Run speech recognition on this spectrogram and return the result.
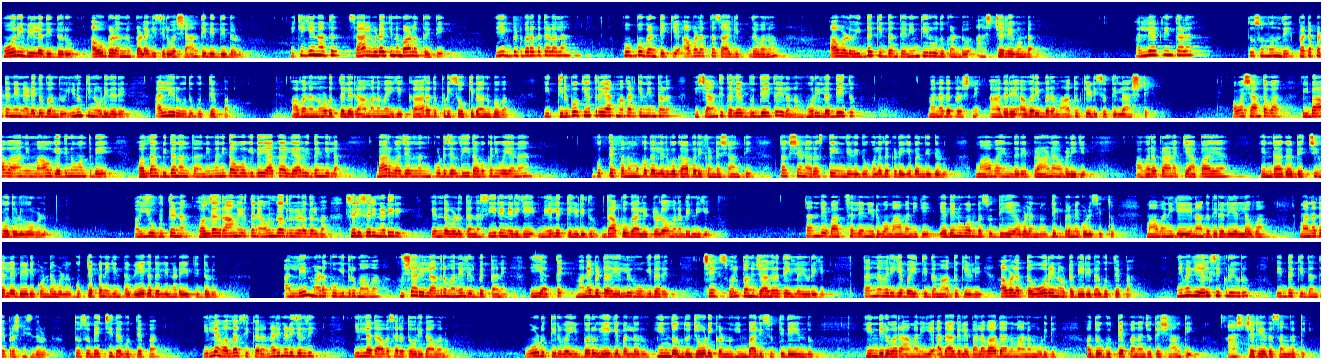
ಹೋರಿ ಬೀಳದಿದ್ದರೂ ಅವುಗಳನ್ನು ಪಳಗಿಸಿರುವ ಶಾಂತಿ ಬಿದ್ದಿದ್ದಳು. ಈಕಿಗೇನಾತು? ಸಾಲು ಬಿಡಕಿನ ಬಾಳೊತ್ತೈತಿ. ಈಗ ಬಿಟ್ಟು ಬರಕತ್ತಾಳಲ್ಲ? ಹುಬ್ಬು ಗಂಟಿಕ್ಕಿ ಅವಳತ್ತ ಸಾಗಿದ್ದವನು ಅವಳು ಇದ್ದಕ್ಕಿದ್ದಂತೆ ನಿಂತಿರುವುದು ಕಂಡು ಆಶ್ಚರ್ಯಗೊಂಡ. ಅಲ್ಯಾಕೆ ನಿಂತಾಳ? ತುಸು ಮುಂದೆ ಪಟಪಟನೆ ನಡೆದು ಬಂದು ಇಣುಕಿ ನೋಡಿದರೆ ಅಲ್ಲಿರುವುದು ಗುತ್ತೆಪ್ಪ. ಅವನ ನೋಡುತ್ತಲೇ ರಾಮನ ಮೈಗೆ ಕಾರದ ಪುಡಿ ಸೋಕಿದ ಅನುಭವ. ಈ ತಿರ್ಬೋಕಿ ಹತ್ರ ಯಾಕೆ ಮಾತಾಡ್ಕೊಂಡು ನಿಂತಾಳ? ಈ ಶಾಂತಿ ತಲೆಯಾಗ ಬುದ್ಧಿ ಐತೋ ಇಲ್ಲ? ನಮ್ಮ ಹೋರಿ ಲದ್ದೆ ಮನದ ಪ್ರಶ್ನೆ. ಆದರೆ ಅವರಿಬ್ಬರ ಮಾತು ಕೇಳಿಸುತ್ತಿಲ್ಲ ಅಷ್ಟೆ. ಅವ ಶಾಂತವ ಇಲ್ಲಿ ಬಾವ ನಿಮ್ಮ ಮಾವಿಗೆ ಎದಿನೋ ಅಂತ ಬೇ. ಹೊಲ್ದಾಗ ಬಿದ್ದನಂತ ನಿಮ್ಮ ಮನೆ ತಾವು ಹೋಗಿದ್ದೆ, ಯಾಕೆ ಅಲ್ಲಿ ಯಾರೂ ಇದ್ದಂಗಿಲ್ಲ. ಬಾರುವ ಜಲ್ ನನ್ನ ಕೂಡ ಜಲ್ದಿ ದವಾಖಾನೆ ಒಯ್ಯನ? ಗುತ್ತೆಪ್ಪನ ಮುಖದಲ್ಲಿರುವ ಗಾಬರಿ ಕಂಡ ಶಾಂತಿ ತಕ್ಷಣ ರಸ್ತೆಯಿಂದಿಳಿದು ಹೊಲದ ಕಡೆಗೆ ಬಂದಿದ್ದಳು. ಮಾವ ಎಂದರೆ ಪ್ರಾಣ ಅವಳಿಗೆ. ಅವರ ಪ್ರಾಣಕ್ಕೆ ಅಪಾಯ ಎಂದಾಗ ಬೆಚ್ಚಿ ಹೋದಳು ಅವಳು. ಅಯ್ಯೋ ಗುತ್ತಣ್ಣ, ಹೊಲ್ದಾಗ ರಾಮ ಇರ್ತಾನೆ, ಅವನಿಗಾದ್ರೂ ಹೇಳೋದಲ್ವಾ? ಸರಿ ಸರಿ, ನಡೀರಿ ಎಂದವಳು ತನ್ನ ಸೀರೆ ನೆರಿಗೆ ಮೇಲೆತ್ತಿ ಹಿಡಿದು ದಾಪುಗಾಲಿಟ್ಟಳು ಅವನ ಬೆನ್ನಿಗೆ. ತಂದೆ ವಾತ್ಸಲ್ಯ ನೀಡುವ ಮಾವನಿಗೆ ಎದೆನುವೆಂಬ ಸುದ್ದಿಯೇ ಅವಳನ್ನು ದಿಗ್ಭ್ರಮೆಗೊಳಿಸಿತ್ತು. ಮಾವನಿಗೆ ಏನಾಗದಿರಲಿ ಎಲ್ಲವ್ವ? ಮನದಲ್ಲೇ ಬೇಡಿಕೊಂಡವಳು ಗುತ್ತೆಪ್ಪನಿಗಿಂತ ವೇಗದಲ್ಲಿ ನಡೆಯುತ್ತಿದ್ದಳು. ಅಲ್ಲೇನು ಮಾಡೋಕ್ಕೋಗಿದ್ರು ಮಾವ? ಹುಷಾರಿಲ್ಲ ಅಂದ್ರೆ ಮನೇಲಿ ಇರ್ಬೇಕು ತಾನೆ. ಈ ಅತ್ತೆ ಮನೆ ಬಿಟ್ಟ ಎಲ್ಲಿ ಹೋಗಿದ್ದಾರೆ? ಛೇ, ಸ್ವಲ್ಪನೂ ಜಾಗ್ರತೆ ಇಲ್ಲ ಇವರಿಗೆ. ತನ್ನವರಿಗೆ ಬೈಯುತ್ತಿದ್ದ ಮಾತು ಕೇಳಿ ಅವಳತ್ತ ಓರೆ ನೋಟ ಬೀರಿದ ಗುತ್ತೆಪ್ಪ. ನಿಮಗೆ ಎಲ್ಲಿ ಸಿಕ್ಕರು ಇವರು? ಇದ್ದಕ್ಕಿದ್ದಂತೆ ಪ್ರಶ್ನಿಸಿದಳು. ತುಸು ಬೆಚ್ಚಿದ ಗುತ್ತೆಪ್ಪ. ಇಲ್ಲೇ ಹೊಲ್ದಾಗ ಸಿಕ್ಕರ? ನಡಿ ನಡಿ ಜಲ್ದಿ. ಇಲ್ಲದ ಅವಸರ ತೋರಿದ ಅವನು. ಓಡುತ್ತಿರುವ ಇಬ್ಬರು ಹೇಗೆ ಬಲ್ಲರು? ಹಿಂದೊಂದು ಜೋಡಿ ಕಣ್ಣು ಹಿಂಬಾಲಿಸುತ್ತಿದೆ ಎಂದು. ಹಿಂದಿರುವ ರಾಮನಿಗೆ ಅದಾಗಲೇ ಬಲವಾದ ಅನುಮಾನ ಮೂಡಿದೆ. ಅದು ಗುತ್ತೆಪ್ಪನ ಜೊತೆ ಶಾಂತಿ ಆಶ್ಚರ್ಯದ ಸಂಗತಿ.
